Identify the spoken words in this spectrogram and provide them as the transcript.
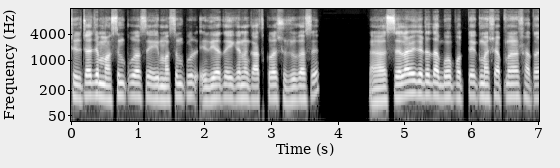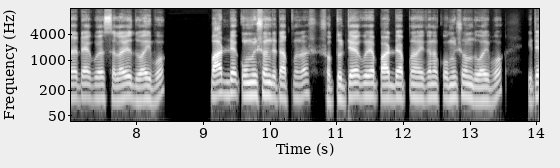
শিলচর যে মাসিমপুর আছে, এই মাসিমপুর এরিয়াতে এখানে কাজ করার সুযোগ আছে। স্যালারি যেটা থাকব, প্রত্যেক মাসে আপনারা সাত হাজার টাকা করে স্যালারি দোয়াইব। পার ডে কমিশন যেটা আপনারা সত্তর টাকা করে পার ডে আপনারা এখানে কমিশন দোয়াইব। এটা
